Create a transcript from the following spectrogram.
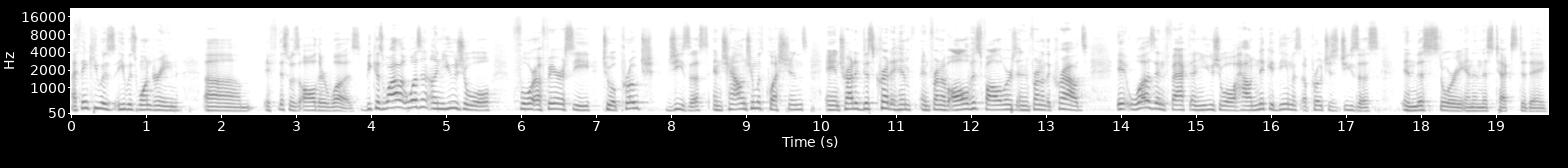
I think he was, he was wondering um, if this was all there was. Because while it wasn't unusual for a Pharisee to approach Jesus and challenge him with questions and try to discredit him in front of all of his followers and in front of the crowds, it was in fact unusual how Nicodemus approaches Jesus in this story and in this text today.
